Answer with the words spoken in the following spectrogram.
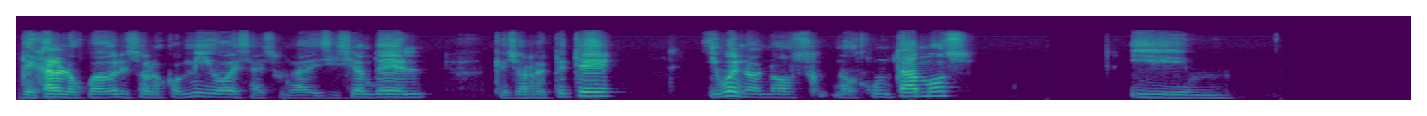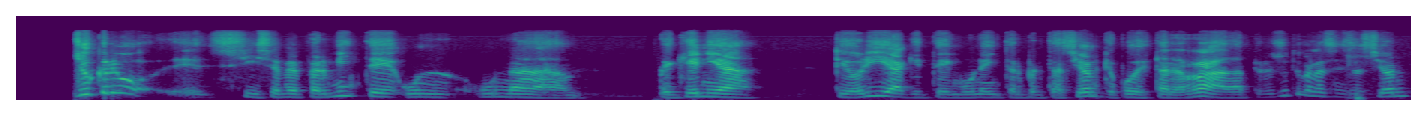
dejar a los jugadores solos conmigo, esa es una decisión de él que yo respeté. Y bueno, nos, juntamos y yo creo, eh, si se me permite una pequeña teoría que tengo, una interpretación que puede estar errada, pero yo tengo la sensación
